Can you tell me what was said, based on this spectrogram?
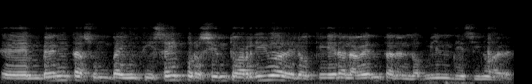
en ventas un 26% arriba de lo que era la venta en el 2019,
